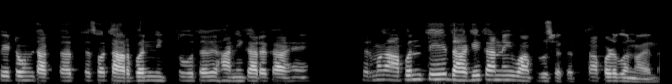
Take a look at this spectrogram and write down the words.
पेटवून टाकतात त्याचा कार्बन निघतो तर हानिकारक आहे. तर मग आपण ते धागे का नाही वापरू शकत कापड बनवायला?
